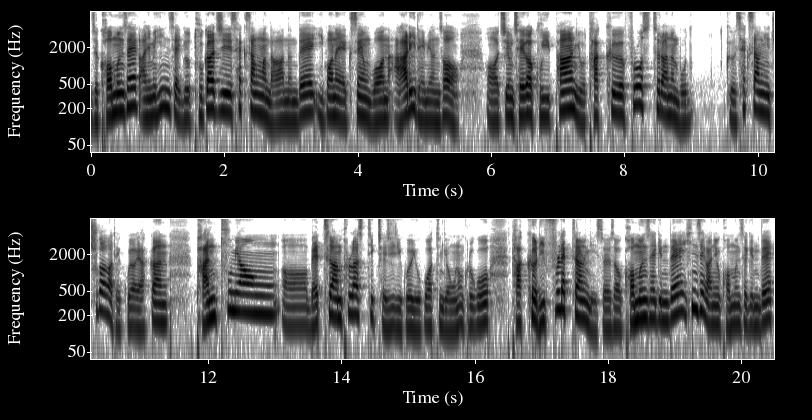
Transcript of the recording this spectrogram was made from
이제 검은색 아니면 흰색 요 두 가지 색상만 나왔는데 이번에 XM1R이 되면서 어 지금 제가 구입한 요 다크 프로스트라는 모드 그 색상이 추가가 됐고요. 약간 반투명 어, 매트한 플라스틱 재질이고요. 요거 같은 경우는 그리고 다크 리플렉트라는 게 있어요. 그래서 검은색인데 흰색 아니고 검은색인데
